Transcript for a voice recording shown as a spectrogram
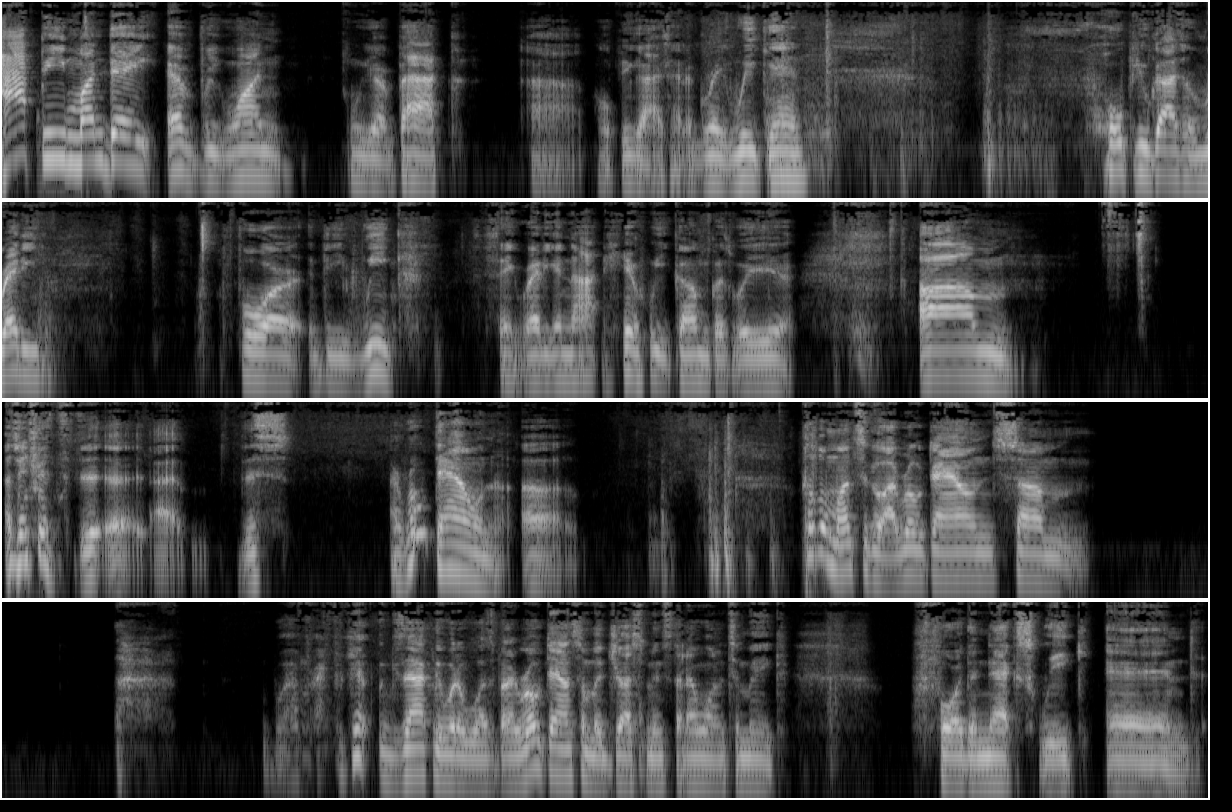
Happy Monday, everyone. We are back. Uh, hope you guys had a great weekend. Hope you guys are ready for the week. Say ready or not, here we come because we're here. Um, I was interested. Uh, uh, this I wrote down uh, a couple months ago. I wrote down some I forget exactly what it was, but I wrote down some adjustments that I wanted to make for the next week. And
